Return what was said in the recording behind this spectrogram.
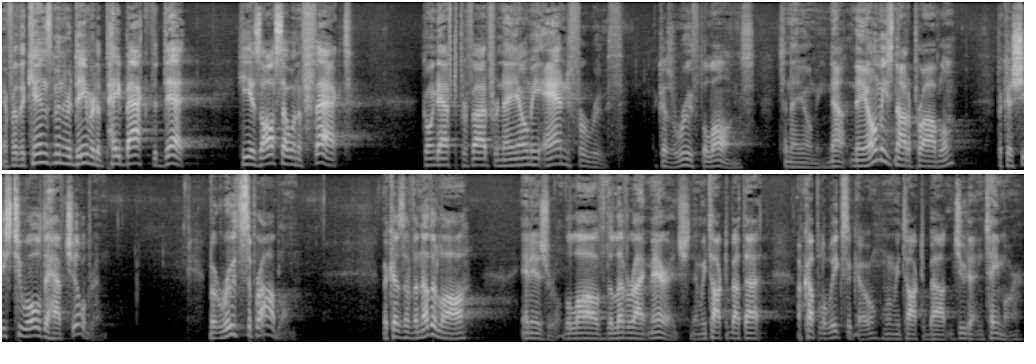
And for the kinsman redeemer to pay back the debt, he is also, in effect, going to have to provide for Naomi and for Ruth because Ruth belongs to Naomi. Now, Naomi's not a problem because she's too old to have children. But Ruth's a problem because of another law in Israel, the law of the Levirate marriage. And we talked about that a couple of weeks ago when we talked about Judah and Tamar.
